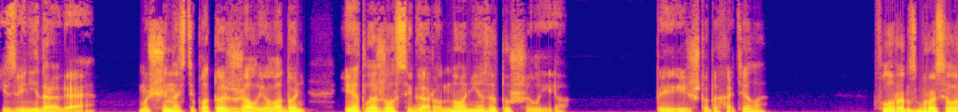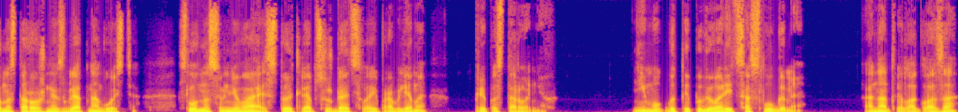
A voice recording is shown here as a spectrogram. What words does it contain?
«Извини, дорогая». Мужчина с теплотой сжал ее ладонь и отложил сигару, но не затушил ее. «Ты что-то хотела?» Флоренс бросила настороженный взгляд на гостя, словно сомневаясь, стоит ли обсуждать свои проблемы при посторонних. Не мог бы ты поговорить со слугами?» Она отвела глаза,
